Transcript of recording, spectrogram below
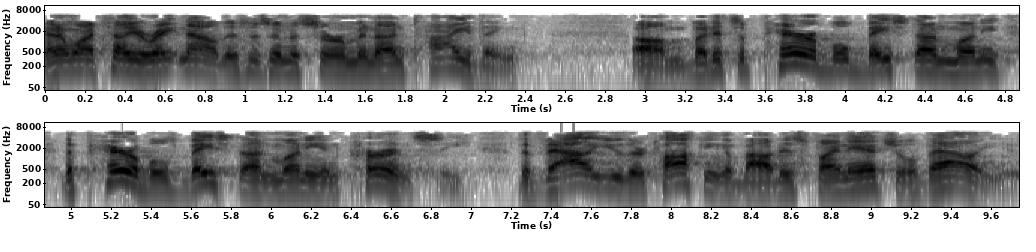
And I want to tell you right now, this isn't a sermon on tithing. Um, but it's a parable based on money. The parable's based on money and currency. The value they're talking about is financial value.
